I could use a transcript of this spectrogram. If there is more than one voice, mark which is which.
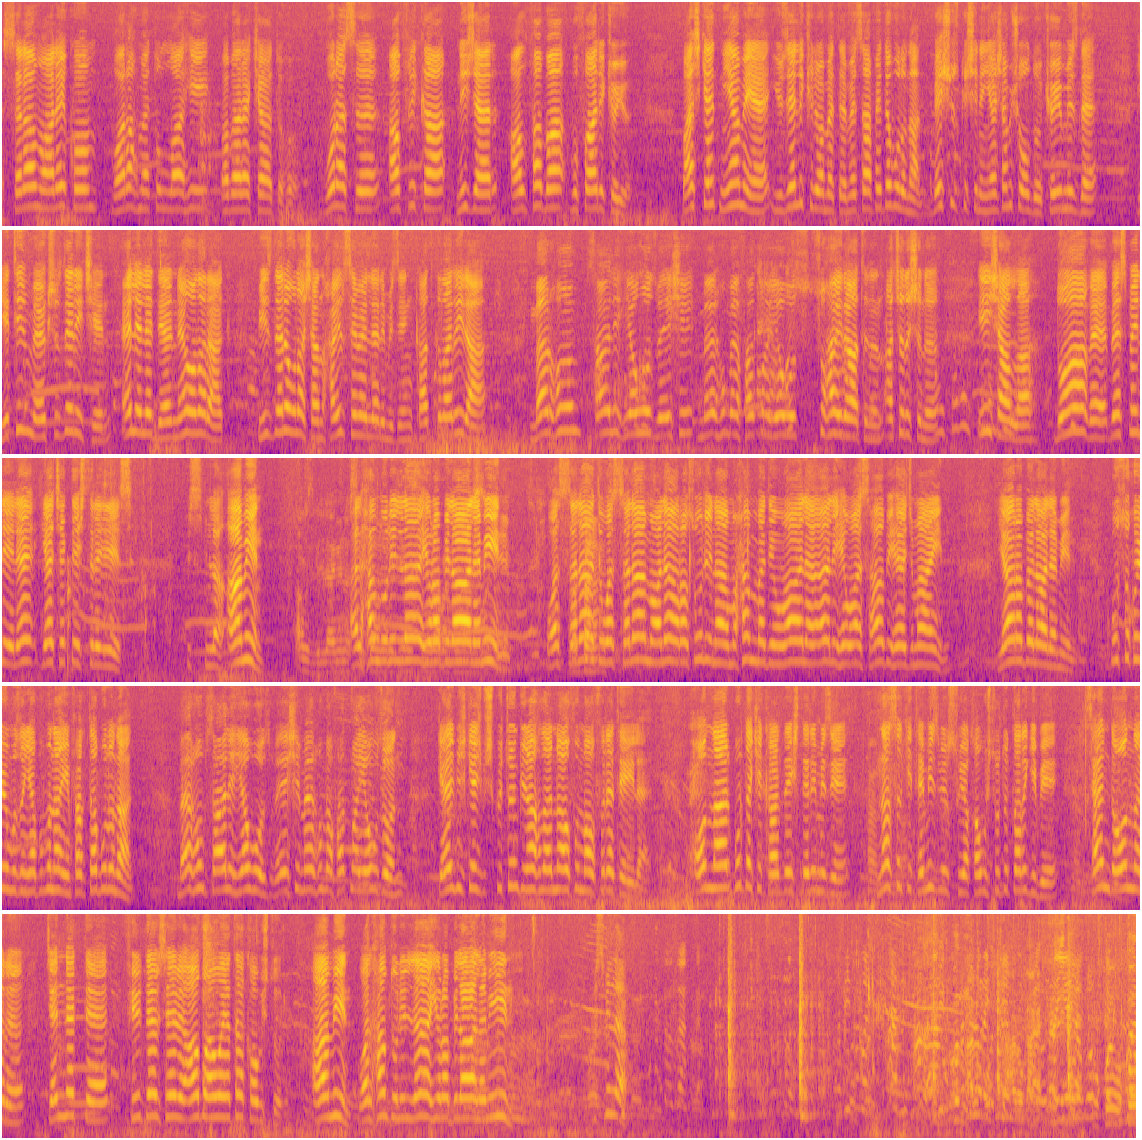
Speaker 1: Esselamu Aleyküm ve Rahmetullahi ve Berekatuhu. Burası Afrika, Nijer, Alfaba, Bufari köyü. Başkent Niamey'e 150 kilometre mesafede bulunan 500 kişinin yaşamış olduğu köyümüzde yetim ve öksüzler için El Ele Derneği olarak bizlere ulaşan hayırseverlerimizin katkılarıyla merhum Salih Yavuz ve eşi merhume Fatma Yavuz su hayratının açılışını inşallah dua ve besmele ile gerçekleştireceğiz. Bismillah. Amin. Elhamdülillahi Rabbil alemin. Ve salatu ve selamu ala Resulina Muhammedin ve ala alihi ve ashabihi ecmain. Ya Rabbel alemin. Bu su kuyumuzun yapımına infakta bulunan merhum Salih Yavuz ve eşi merhume Fatma Yavuz'un gelmiş geçmiş bütün günahlarını affı mağfiret eyle. Onlar buradaki kardeşlerimizi nasıl ki temiz bir suya kavuşturdukları gibi sen de onları cennette, firdevse ve abu havayata kavuştur. Amin. Velhamdülillahi Rabbil alemin. Bismillah.
Speaker 2: Foi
